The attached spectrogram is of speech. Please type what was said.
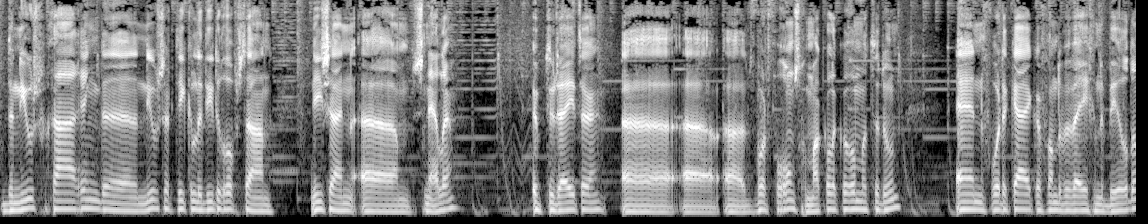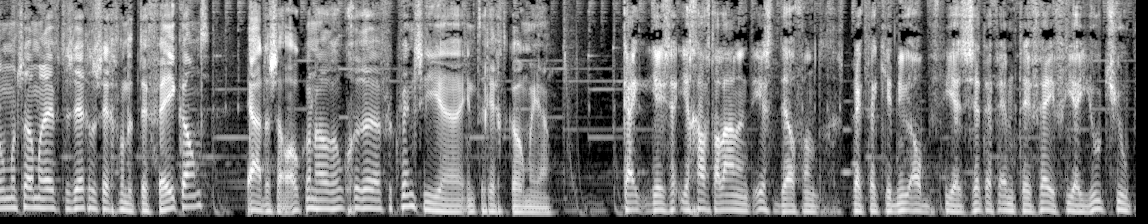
de nieuwsvergaring, de nieuwsartikelen die erop staan... die zijn ehm, sneller, up-to-dater. Eh, het wordt voor ons gemakkelijker om het te doen. En voor de kijker van de bewegende beelden, om het zo maar even te zeggen... dus echt van de tv-kant... ja, daar zal ook een hogere frequentie in terechtkomen, ja. Kijk, je, gaf het al aan in het eerste deel van het gesprek... dat je nu al via ZFM TV, via YouTube...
